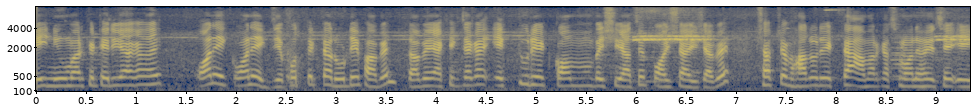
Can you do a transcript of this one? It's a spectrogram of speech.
এই নিউ মার্কেট এরিয়ায় অনেক অনেক যে প্রত্যেকটা রোডে পাবেন, তবে এক এক জায়গায় একটু রেট কম বেশি আছে পয়সা হিসাবে। সবচেয়ে ভালো রেটটা আমার কাছে মনে হয়েছে এই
